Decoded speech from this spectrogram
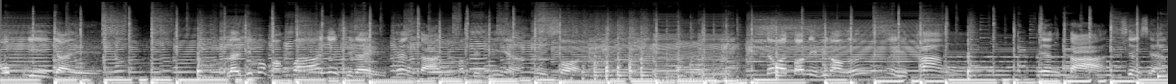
อกดีใจ และที่พวกหวังว่ายังสิได้แท่งตาเนี่ยมาเป็นเมียผู้สอนแต่ว่าตอนนี้พี่น้องเอ้ยทางเมียงตาเชียงแสน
